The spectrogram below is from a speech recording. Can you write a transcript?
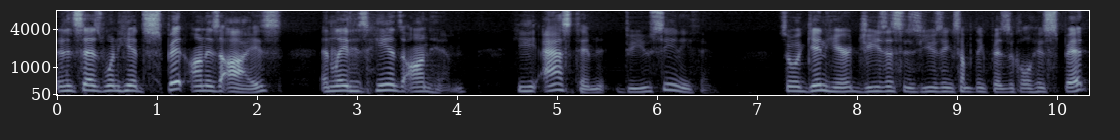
And it says, when he had spit on his eyes and laid his hands on him, he asked him, Do you see anything? So again, here, Jesus is using something physical, his spit.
